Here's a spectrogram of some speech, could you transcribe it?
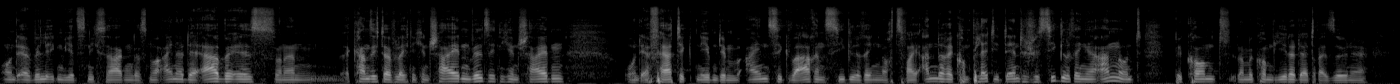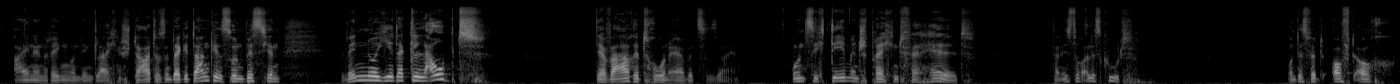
und er will irgendwie jetzt nicht sagen, dass nur einer der Erbe ist, sondern er kann sich da vielleicht nicht entscheiden, will sich nicht entscheiden und er fertigt neben dem einzig wahren Siegelring noch zwei andere komplett identische Siegelringe an und bekommt, dann bekommt jeder der drei Söhne einen Ring und den gleichen Status. Und der Gedanke ist so ein bisschen, wenn nur jeder glaubt, der wahre Thronerbe zu sein und sich dementsprechend verhält, dann ist doch alles gut. Und das wird oft auch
